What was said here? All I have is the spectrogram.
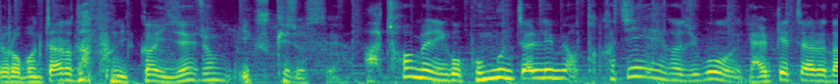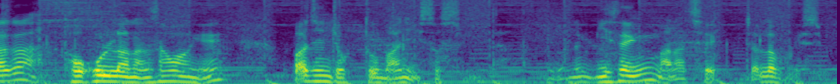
여러 번 자르다 보니까 이제 좀 익숙해졌어요. 아 처음엔 이거 본문 잘리면 어떡하지? 해가지고 얇게 자르다가 더 곤란한 상황에 빠진 적도 많이 있었습니다. 이거는 미생 만화책 잘라보겠습니다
